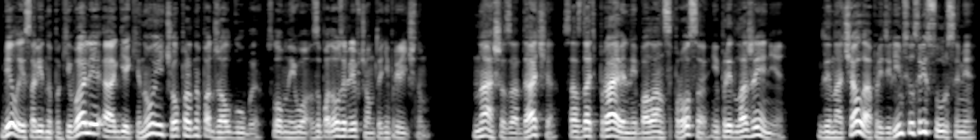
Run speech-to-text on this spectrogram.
Белые солидно покивали, а Гекинои чопорно поджал губы, словно его заподозрили в чем-то неприличном. Наша задача – создать правильный баланс спроса и предложения. Для начала определимся с ресурсами.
